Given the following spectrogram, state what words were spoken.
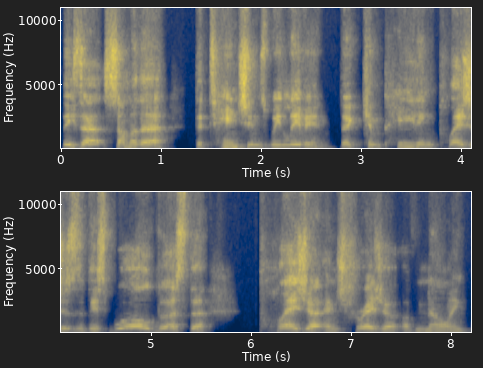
These are some of the, the tensions we live in, the competing pleasures of this world versus the pleasure and treasure of knowing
